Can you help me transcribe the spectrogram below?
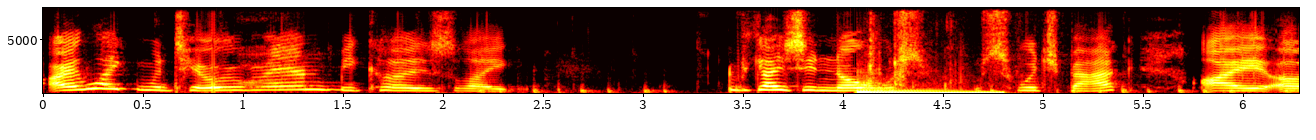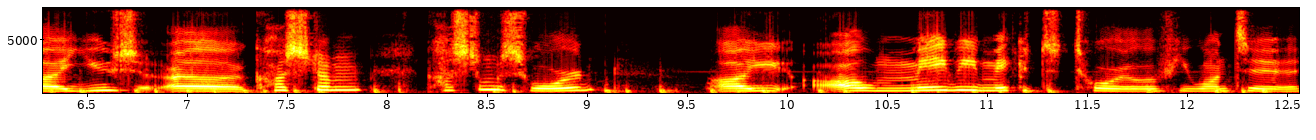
I like Material Man because, like, if you guys didn't know, switch back. I uh, use a custom custom sword. Uh, I'll maybe make a tutorial if you want to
